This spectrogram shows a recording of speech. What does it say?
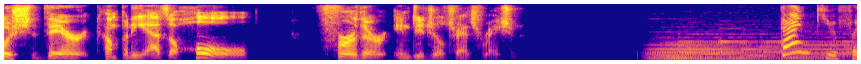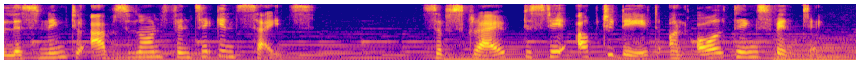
push their company as a whole further in digital transformation. Thank you for listening to Appzillon FinTech Insights. Subscribe to stay up to date on all things fintech.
